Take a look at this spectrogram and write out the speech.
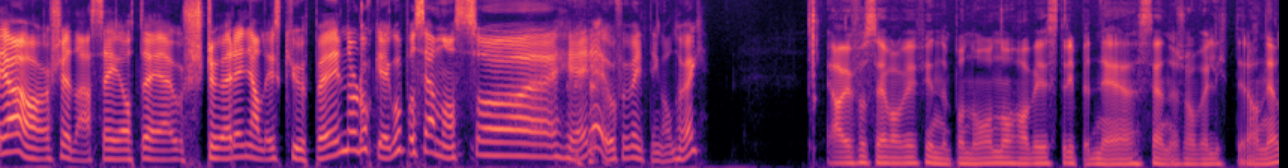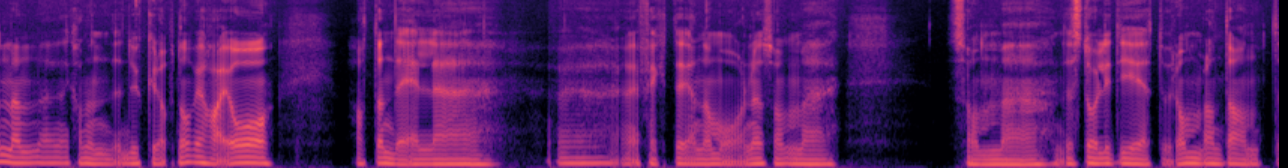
Ja, ser deg si at det er jo større enn Alice Cooper når dere går på scenen, så her er jo forventningene høye. Ja, vi får se hva vi finner på nå. Nå har vi strippet ned sceneshowet litt igjen, men eh, det kan hende det dukker opp nå. Vi har jo hatt en del eh, eh, effekter gjennom årene som som det står litt gjetord om, blant annet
